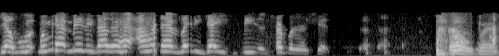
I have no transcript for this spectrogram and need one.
Yeah, when when we have meetings, I have, I have to have Lady J be the interpreter and shit. Oh man,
